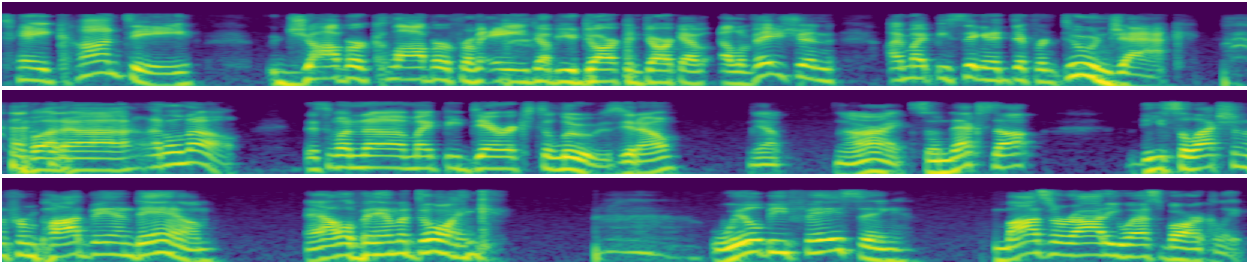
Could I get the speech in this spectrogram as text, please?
Tay Conti, jobber clobber from AEW Dark and Dark Elevation, I might be singing a different tune, Jack. But uh, I don't know. This one uh, might be Derek's to lose, you know? Yep. All right. So next up, the selection from Pod Van Dam, Alabama Doink, will be facing Maserati Wes Barkley.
